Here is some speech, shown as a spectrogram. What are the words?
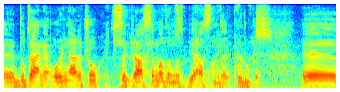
Ee, bu da hani oyunlarda çok sık rastlamadığımız bir aslında kurgu. Ee,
